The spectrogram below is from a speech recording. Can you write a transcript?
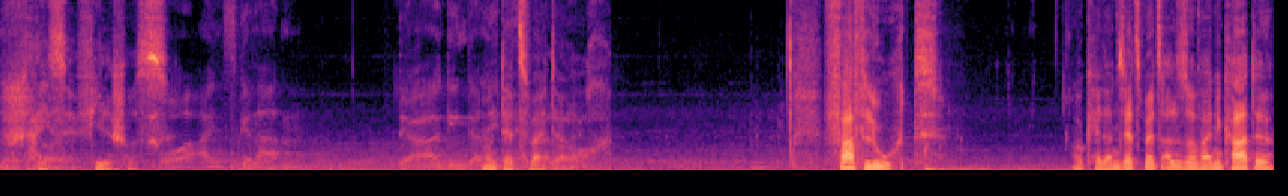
Scheiße, viel Schuss. Und der zweite auch. Verflucht. Okay, dann setzen wir jetzt alles auf eine Karte.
